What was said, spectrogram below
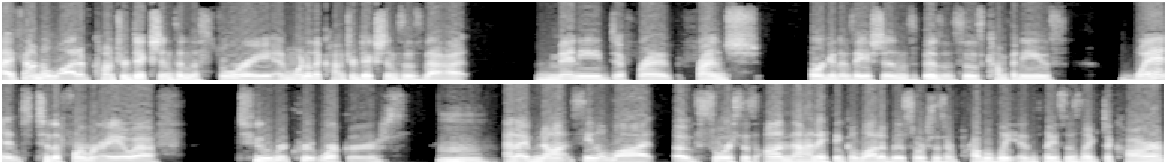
I found a lot of contradictions in the story. And one of the contradictions is that many different French organizations, businesses, companies went to the former AOF to recruit workers. Mm. And I've not seen a lot of sources on that. I think a lot of those sources are probably in places like Dakar.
